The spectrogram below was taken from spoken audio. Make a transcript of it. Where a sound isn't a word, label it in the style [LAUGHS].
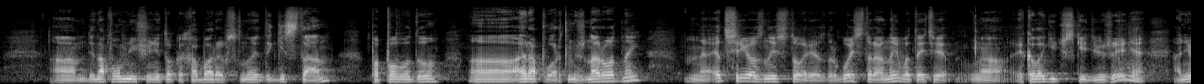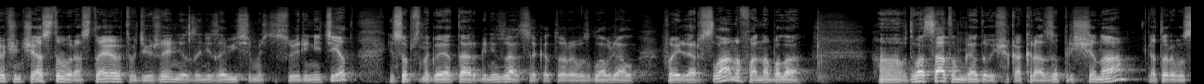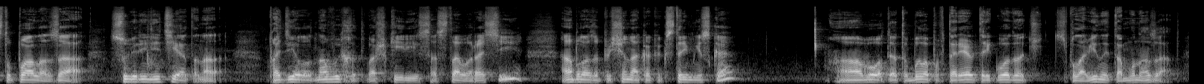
И напомню еще не только Хабаровск, но и Дагестан по поводу а, аэропорта международный. Это серьезная история. С другой стороны, вот эти а, экологические движения, они очень часто вырастают в движение за независимость и суверенитет. И, собственно говоря, та организация, которую возглавлял Фаиль Арсланов, она была а, в 2020 году еще как раз запрещена, которая выступала за суверенитет. Она по делу на выход Башкирии из состава России. Она была запрещена как экстремистская. А, вот, это было, повторяю, три года с половиной тому назад.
